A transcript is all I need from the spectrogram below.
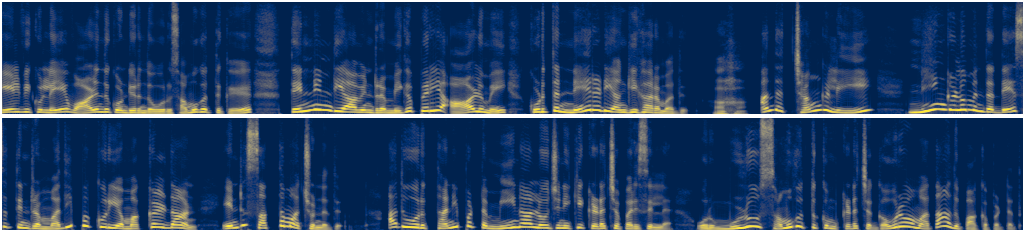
கேள்விக்குள்ளேயே வாழ்ந்து கொண்டிருந்த ஒரு சமூகத்துக்கு தென்னிந்தியாவின்ற மிகப்பெரிய ஆளுமை கொடுத்த நேரடி அங்கீகாரம் அது. அந்த சங்கிலி நீங்களும் இந்த தேசத்தின்ற மதிப்புக்குரிய மக்கள்தான் என்று சத்தமா சொன்னது. அது ஒரு தனிப்பட்ட மீனாலோஜினிக்கு கிடைச்ச பரிசில்ல ஒரு முழு சமூகத்துக்கும் கிடைச்ச கௌரவமா தான் அது பார்க்கப்பட்டது.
